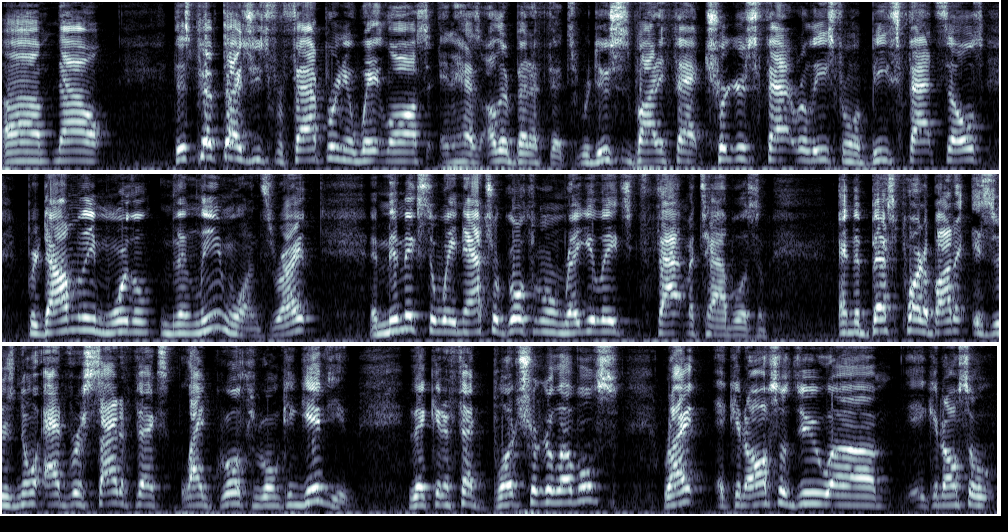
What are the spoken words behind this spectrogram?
Um, now, this peptide is used for fat burning and weight loss and has other benefits. Reduces body fat, triggers fat release from obese fat cells, predominantly more than lean ones, right? It mimics the way natural growth hormone regulates fat metabolism. And the best part about it is there's no adverse side effects like growth hormone can give you. They can affect blood sugar levels, right? It can also do, um, it can also,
